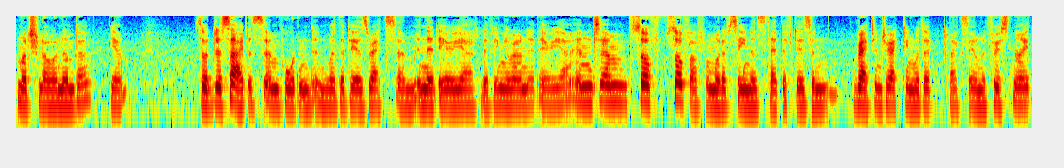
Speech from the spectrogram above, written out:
much lower number. Yeah. So the site is important, and whether there's rats um, in that area, living around that area, and um, so so far from what I've seen is that if there's a rat interacting with it, like say on the first night,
